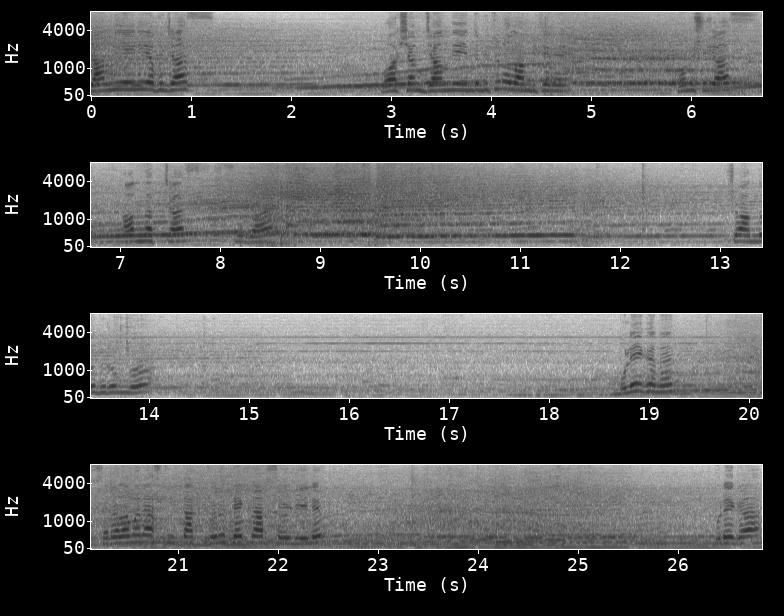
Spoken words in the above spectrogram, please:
canlı yayını yapacağız. Bu akşam canlı yayında bütün olan biteni konuşacağız, anlatacağız. Şurada Şu anda durum bu. Bulega'nın sıralama lastiği taktığını tekrar söyleyelim. Bulega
